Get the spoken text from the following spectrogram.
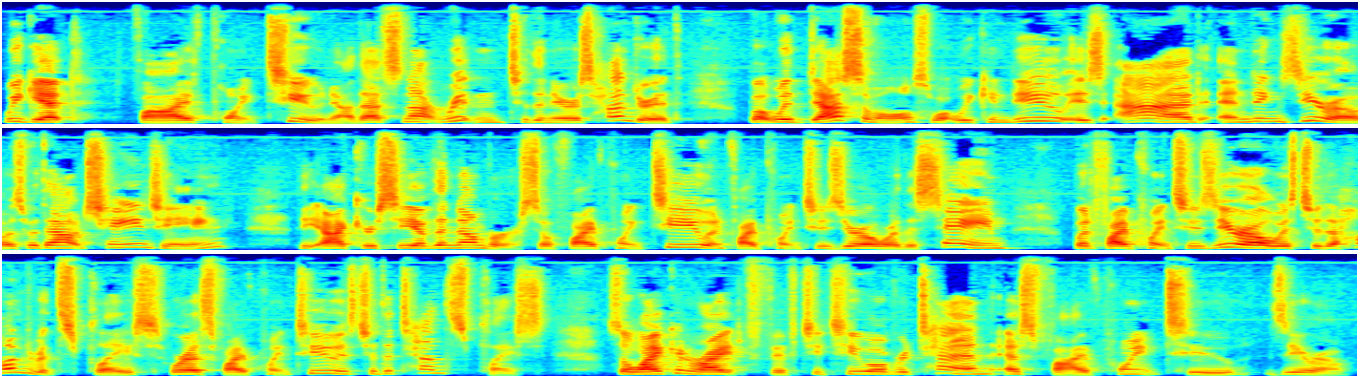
we get 5.2. Now that's not written to the nearest hundredth, but with decimals, what we can do is add ending zeros without changing the accuracy of the number. So 5.2 and 5.20 are the same, but 5.20 is to the hundredths place, whereas 5.2 is to the tenths place. So I can write 52 over 10 as 5.20.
